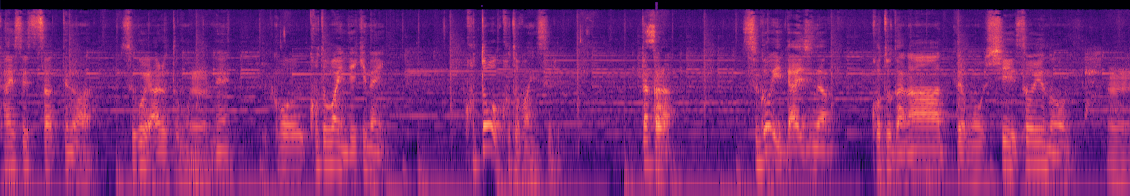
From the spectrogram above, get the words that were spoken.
大切さっていうのはすごいあると思うんだよね。こう言葉にできないことを言葉にする。だからすごい大事なことだなって思うしそういうのをうん。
